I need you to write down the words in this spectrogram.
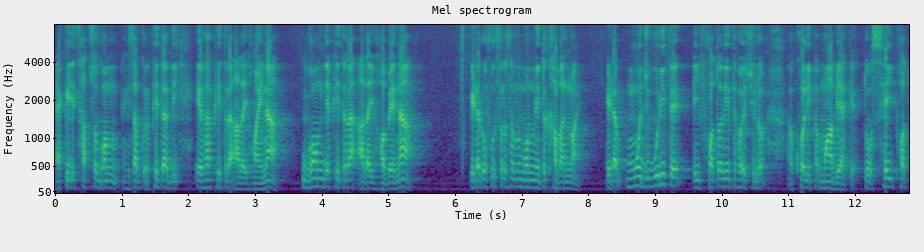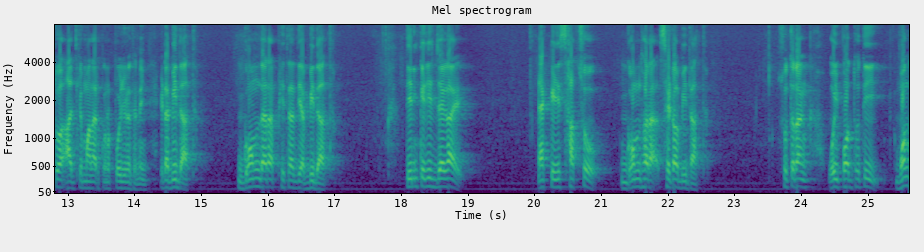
এক কেজি সাতশো গম হিসাব করে ফিতরা দিই, এভাবে ফিতরা আদায় হয় না। গম দিয়ে ফিতরা আদায় হবে না। এটা রফুল সাল্লামের মনোনীত খাবার নয়। এটা মজবুরিতে এই ফতোয়া দিতে হয়েছিল খলিফা মাবিয়াকে তো সেই ফতোয়া আজকে মানার কোনো প্রয়োজনীয়তা নেই। এটা বিদাত। গম দ্বারা ফিতা দিয়া বিদাত। তিন কেজির জায়গায় এক কেজি সাতশো গম ধরা, সেটাও বিদাত। সুতরাং ওই পদ্ধতি বন্ধ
